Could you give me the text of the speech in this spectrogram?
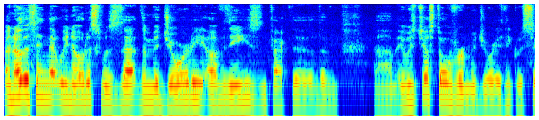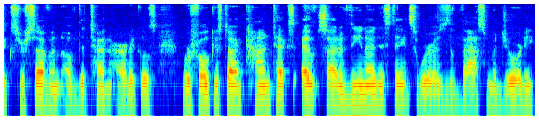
Another thing that we noticed was that the majority of these, in fact, the, the um, it was just over a majority, I think it was six or seven of the 10 articles were focused on contexts outside of the United States, whereas the vast majority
